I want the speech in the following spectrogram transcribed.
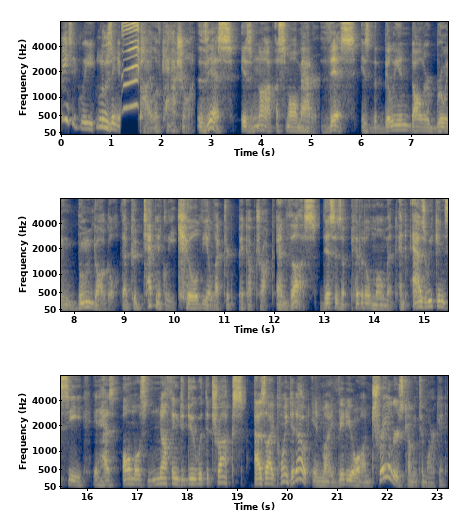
basically losing a pile of cash on? This is not a small matter. This is the billion dollar brewing that could technically kill the electric pickup truck. And thus, this is a pivotal moment. And as we can see, it has almost nothing to do with the trucks. As I pointed out in my video on trailers coming to market,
